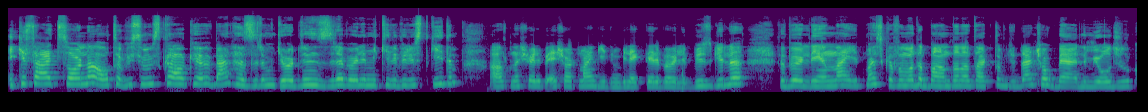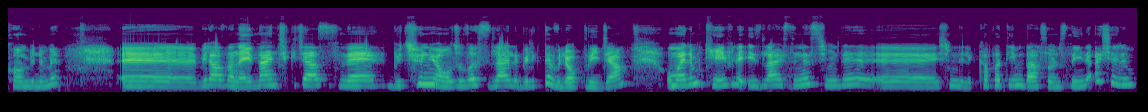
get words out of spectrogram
2 saat sonra otobüsümüz kalkıyor ve ben hazırım. Gördüğünüz üzere böyle mikili bir üst giydim. Altına şöyle bir eşortman giydim. Bilekleri böyle büzgülü ve böyle yanından gitmez. Kafama da bandana taktım. Cidden çok beğendim yolculuk kombinimi. Ee, birazdan evden çıkacağız ve bütün yolculuğu sizlerle birlikte vloglayacağım. Umarım keyifle izlersiniz. Şimdi e, şimdilik kapatayım daha sonrasında yine açarım.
